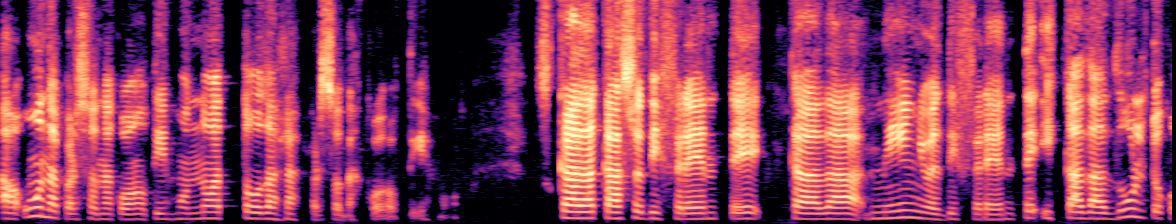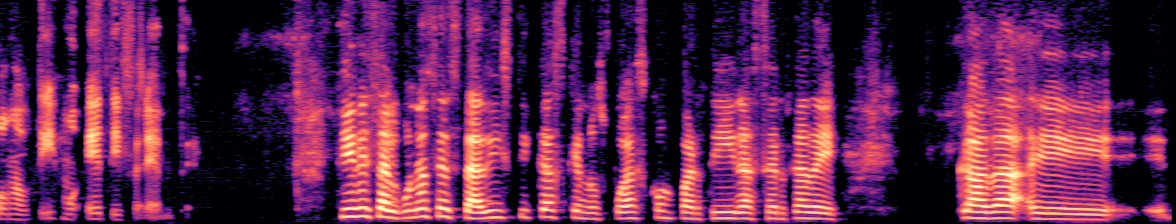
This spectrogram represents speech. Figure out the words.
a una persona con autismo, no a todas las personas con autismo. Cada caso es diferente, cada niño es diferente y cada adulto con autismo es diferente. ¿Tienes algunas estadísticas que nos puedas compartir acerca de cada, eh, eh,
